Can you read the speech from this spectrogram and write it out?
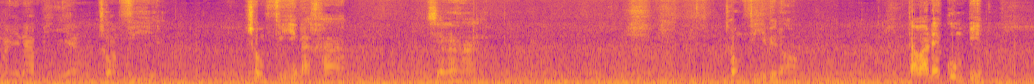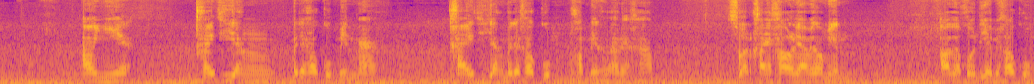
ไม่น่าเพียงชมฟรีชมฟรีนะครับ เสียงก็หายชมฟรีไปน้องแต่ว่าในกลุ่มปิด เอาอย่างนี้ใครที่ยังไม่ได้เข้ากลุ่มเม้นต์มา ใครที่ยังไม่ได้เข้ากลุ่มคอมเมนต์เข้ามาหน่อยครับ ส่วนใครเข้าแล้วไม่ต้องเมนเอาแต่คนที่ยังไม่เข้ากลุ่ม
